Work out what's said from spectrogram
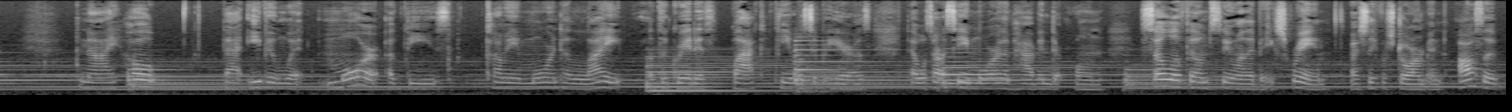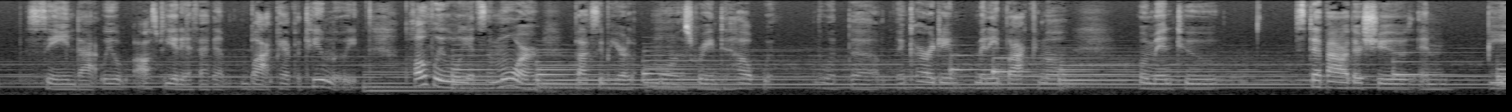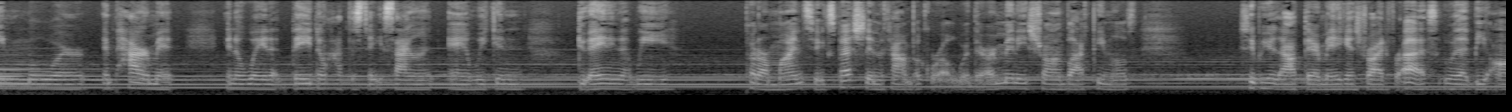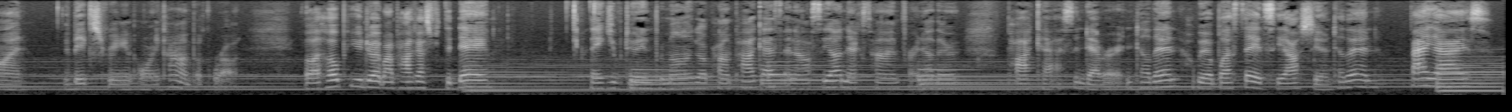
And I hope that even with more of these coming more into light of the greatest black female superheroes, that we'll start seeing more of them having their own solo films soon on the big screen, especially for Storm and also seeing that we will also be getting a second Black Panther 2 movie. Hopefully, we'll get some more black superheroes more on the screen to help with with uh, encouraging many black female women to step out of their shoes and be more empowerment in a way that they don't have to stay silent and we can do anything that we put our minds to, especially in the comic book world where there are many strong black females superheroes out there making stride for us, whether that be on the big screen or in comic book world. Well, I hope you enjoyed my podcast for today. Thank you for tuning in for Melon Girl Problem Podcast, and I'll see y'all next time for another podcast endeavor. Until then, hope you have a blessed day and see y'all soon. Until then, bye guys.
